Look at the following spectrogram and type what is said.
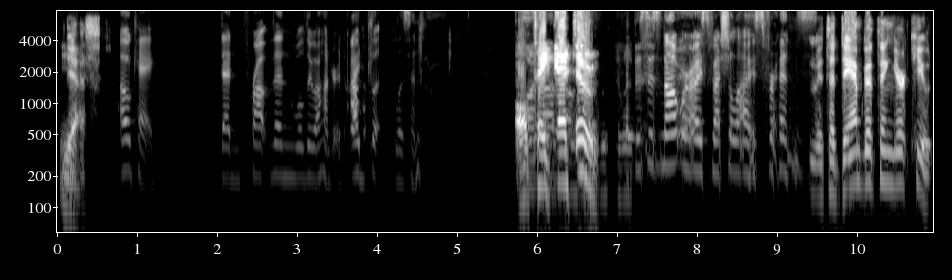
Yes. Okay. Then pro- then we'll do a hundred. I listen. I'll Why take that too. This is not where I specialize, friends. It's a damn good thing you're cute.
